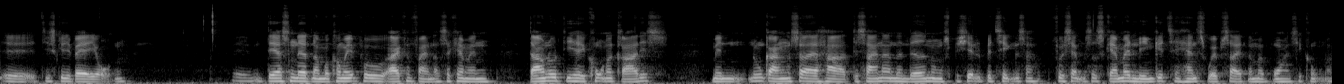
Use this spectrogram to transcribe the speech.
øh, de skal være i orden. Øh, det er sådan, at når man kommer ind på Icon Finder, så kan man downloade de her ikoner gratis, men nogle gange så har designerne lavet nogle specielle betingelser. For eksempel så skal man linke til hans website, når man bruger hans ikoner.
